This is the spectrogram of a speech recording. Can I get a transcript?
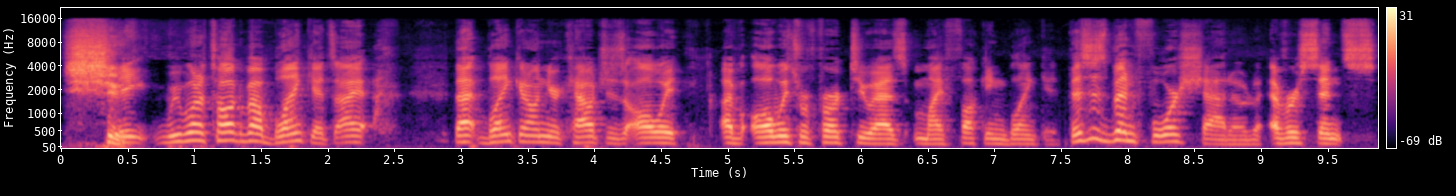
shoot. Hey, we want to talk about blankets. I that blanket on your couch is always I've always referred to as my fucking blanket. This has been foreshadowed ever since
